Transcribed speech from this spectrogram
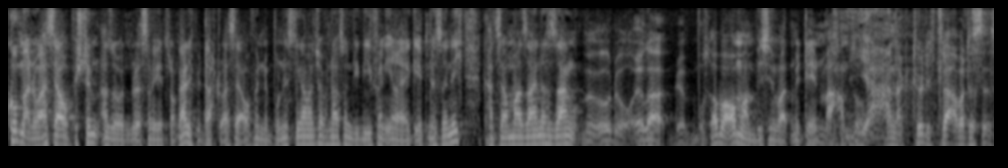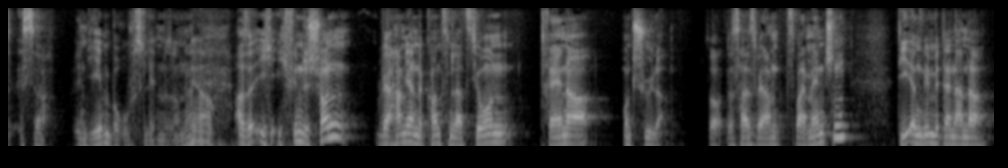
Guck mal, du hast ja auch bestimmt, also das habe ich jetzt noch gar nicht bedacht, du hast ja auch, wenn du Bundesligamannschaften hast und die liefern ihre Ergebnisse nicht, kann es ja auch mal sein, dass sie sagen, oh, der Olga, der muss aber auch mal ein bisschen was mit denen machen. So. Ja, natürlich, klar, aber das ist, ist ja in jedem Berufsleben so. Ne? Ja. Also ich, ich finde schon, wir haben ja eine Konstellation Trainer und Schüler. So, das heißt, wir haben zwei Menschen, die irgendwie miteinander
